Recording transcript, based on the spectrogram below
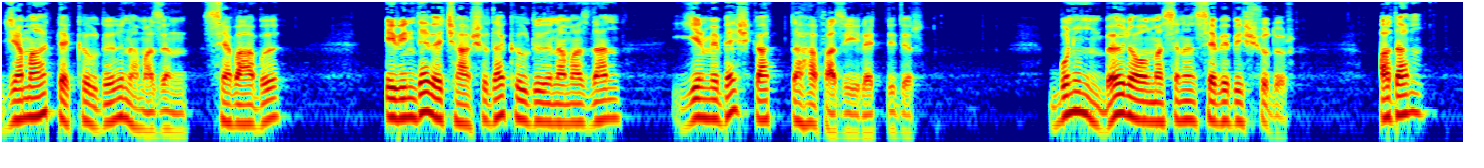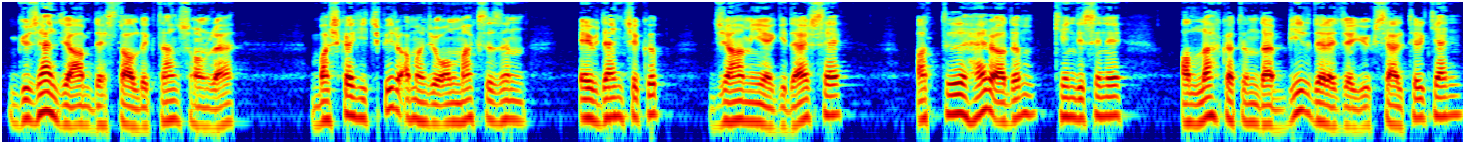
cemaatle kıldığı namazın sevabı evinde ve çarşıda kıldığı namazdan 25 kat daha faziletlidir. Bunun böyle olmasının sebebi şudur. Adam güzelce abdest aldıktan sonra başka hiçbir amacı olmaksızın evden çıkıp camiye giderse attığı her adım kendisini Allah katında bir derece yükseltirken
